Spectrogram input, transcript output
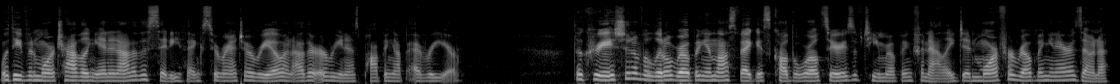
with even more traveling in and out of the city thanks to Rancho Rio and other arenas popping up every year. The creation of a little roping in Las Vegas called the World Series of Team Roping Finale did more for roping in Arizona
